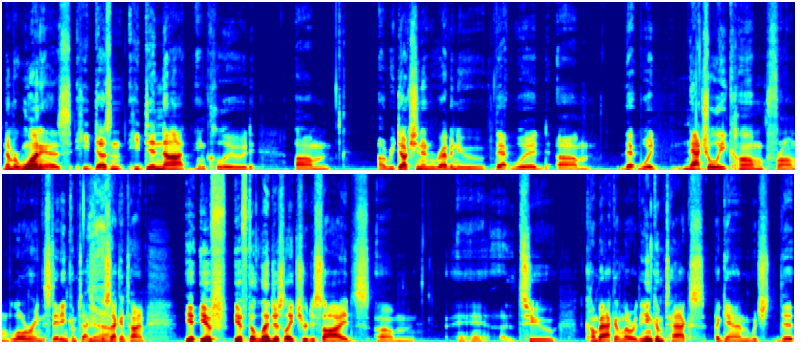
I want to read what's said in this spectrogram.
Number one is he doesn't. He did not include um, a reduction in revenue that would um, that would naturally come from lowering the state income tax for the second time. If if the legislature decides um, eh, to come back and lower the income tax again, which the,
